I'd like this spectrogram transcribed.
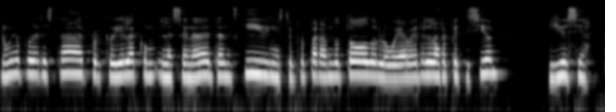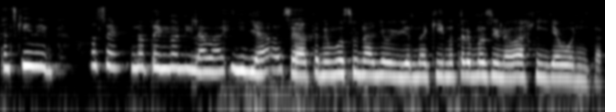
no voy a poder estar porque hoy es la, cena de Thanksgiving, estoy preparando todo, lo voy a ver en la repetición. Y yo decía, Thanksgiving, José, no tengo ni la vajilla. O sea, tenemos un año viviendo aquí, no tenemos ni una vajilla bonita.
